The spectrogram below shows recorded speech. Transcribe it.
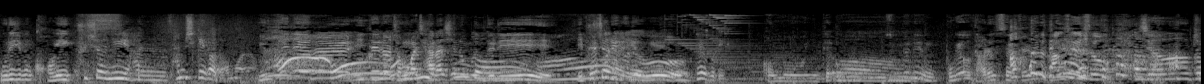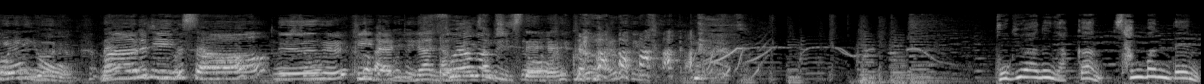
우리 집은 거의 쿠션이 한 30개가 넘어요 인테리어를, 인테리어 정말 잘하시는 분들이 이 패브릭으로. 음, 패브릭 어머, 인테리어. 선배님, 보기하고 다르셨어요. 저희 방송에서. 저기 이거를. 나를 지고서 눈을 기다리는 소양감도 있어요. 그거 말고도 보기와는 약간 상반된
